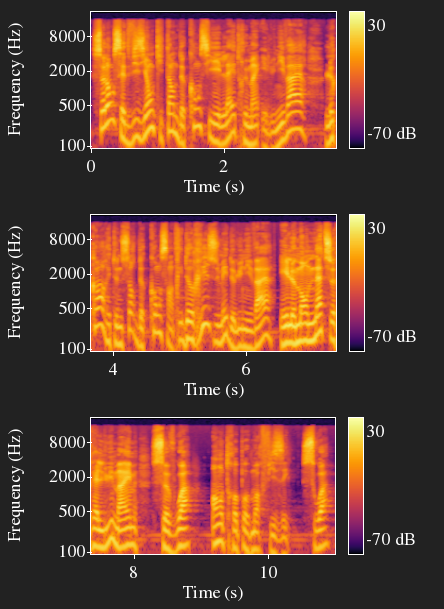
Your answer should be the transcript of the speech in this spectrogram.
Selon cette vision qui tente de concilier l'être humain et l'univers, le corps est une sorte de concentré, de résumé de l'univers et le monde naturel lui-même se voit anthropomorphisé, soit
